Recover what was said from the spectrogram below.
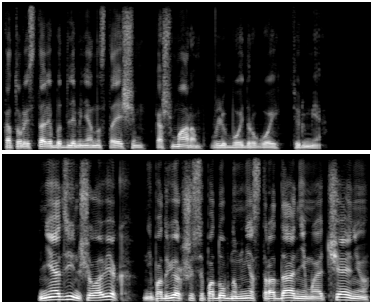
которые стали бы для меня настоящим кошмаром в любой другой тюрьме. Ни один человек, не подвергшийся подобным мне страданиям и отчаянию,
